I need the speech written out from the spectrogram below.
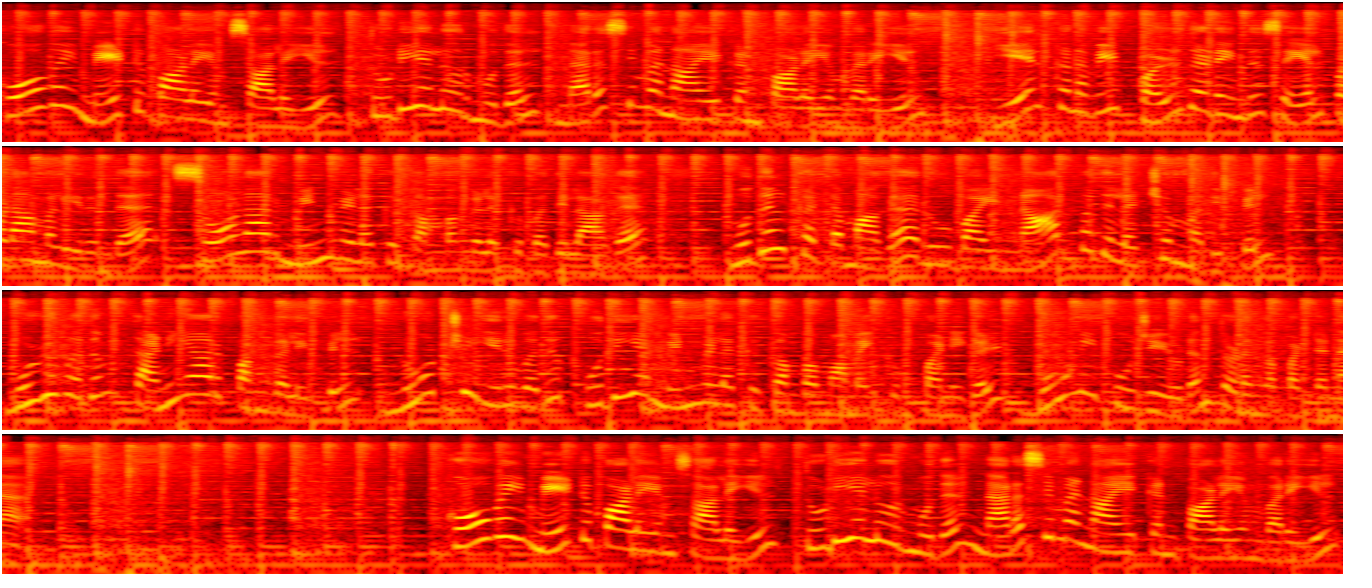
கோவை மேட்டுப்பாளையம் சாலையில் துடியலூர் முதல் நரசிம்மநாயக்கன் பாளையம் வரையில் ஏற்கனவே பழுதடைந்து செயல்படாமல் இருந்த சோலார் மின் விளக்கு கம்பங்களுக்கு பதிலாக முதல் கட்டமாக ரூபாய் நாற்பது லட்சம் மதிப்பில் முழுவதும் தனியார் பங்களிப்பில் நூற்றி இருபது புதிய மின்விளக்கு கம்பம் அமைக்கும் பணிகள் பூமி பூஜையுடன் தொடங்கப்பட்டன. கோவை மேட்டுப்பாளையம் சாலையில் துடியலூர் முதல் நரசிம்மநாயக்கன் பாளையம் வரையில்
